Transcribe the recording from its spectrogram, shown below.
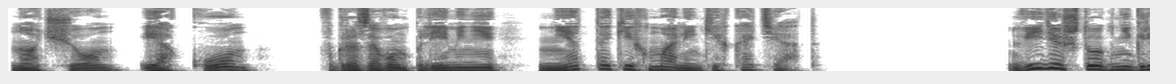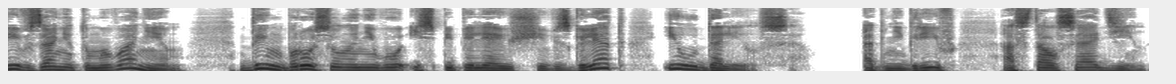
Но о чем и о ком? В грозовом племени нет таких маленьких котят. Видя, что Огнегриф занят умыванием, дым бросил на него испепеляющий взгляд и удалился. Огнегриф остался один,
